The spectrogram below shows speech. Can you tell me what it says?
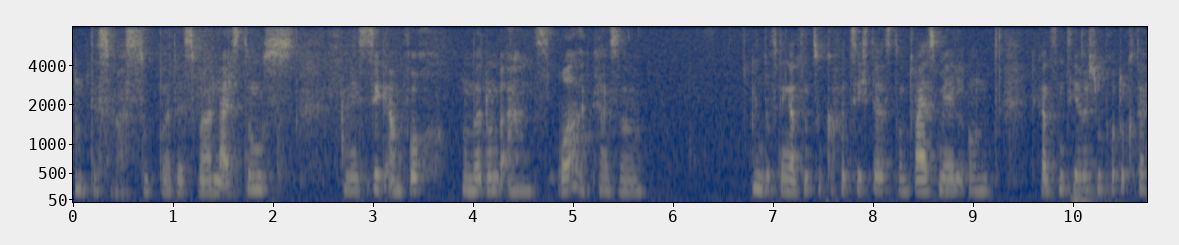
Und das war super, das war leistungsmäßig einfach 101. Org. Also, wenn du auf den ganzen Zucker verzichtest und Weißmehl und die ganzen tierischen Produkte.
